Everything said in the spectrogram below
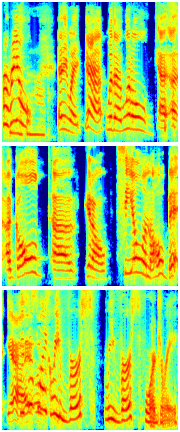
For Oh real. God. Anyway, yeah, with a little uh, a, a gold, uh, you know, seal and the whole bit. Yeah, This is was- like reverse reverse forgery.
